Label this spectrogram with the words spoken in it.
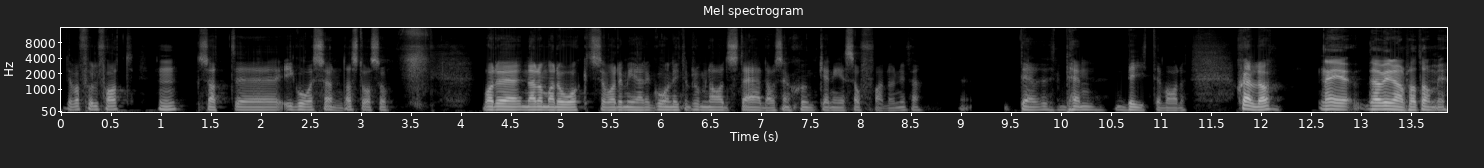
det var full fart. Mm. Så att eh, igår söndags då så var det, när de hade åkt så var det mer gå en liten promenad, städa och sen sjunka ner i soffan ungefär. Den, den biten var det. Själv då? Nej, det har vi redan pratat om ju.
